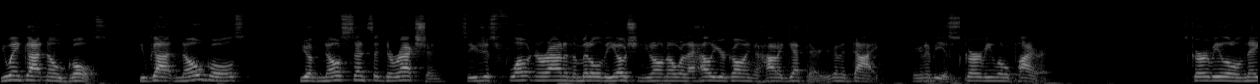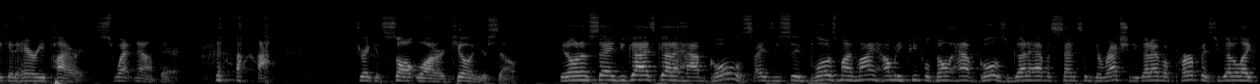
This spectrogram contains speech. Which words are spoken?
You ain't got no goals. You've got no goals. You have no sense of direction. So you're just floating around in the middle of the ocean. You don't know where the hell you're going or how to get there. You're going to die. You're going to be a scurvy little pirate. Scurvy little naked, hairy pirate sweating out there. Drinking salt water, killing yourself. You know what I'm saying? You guys got to have goals. I just, it blows my mind how many people don't have goals. You got to have a sense of direction. You got to have a purpose. You got to like,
